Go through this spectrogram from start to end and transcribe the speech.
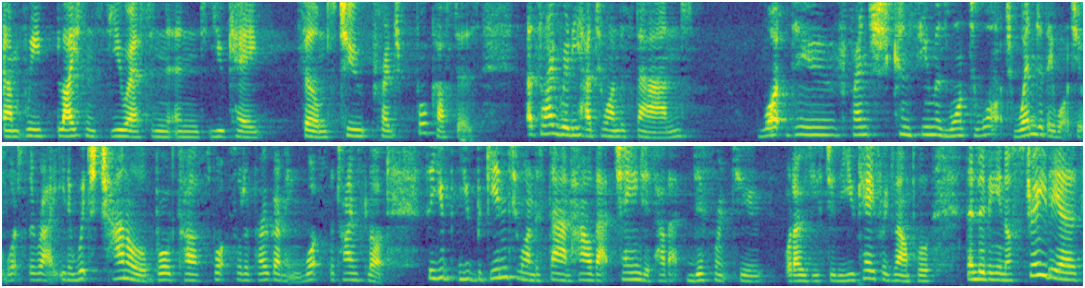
um, we licensed US and, and UK films to French broadcasters. So I really had to understand what do French consumers want to watch? When do they watch it? What's the right, you know, which channel broadcasts what sort of programming? What's the time slot? So you, you begin to understand how that changes, how that's different to what I was used to in the UK, for example. Then living in Australia,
